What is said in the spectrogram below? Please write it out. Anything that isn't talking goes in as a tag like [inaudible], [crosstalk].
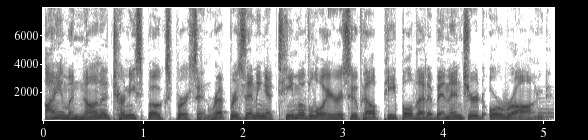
I am a non attorney spokesperson representing a team of lawyers who've helped people that have been injured or wronged.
